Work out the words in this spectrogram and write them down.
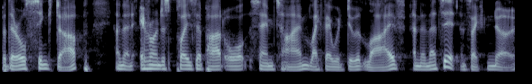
but they're all synced up. And then everyone just plays their part all at the same time, like they would do it live. And then that's it. And it's like, no.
